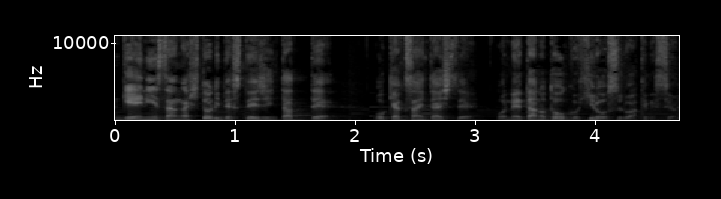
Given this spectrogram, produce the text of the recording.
芸人さんが一人でステージに立って、お客さんに対してこうネタのトークを披露するわけですよ。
